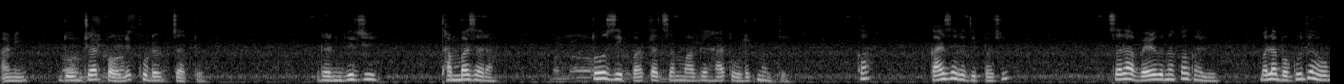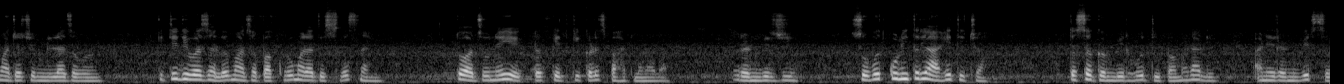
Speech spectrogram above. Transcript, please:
आणि दोन चार पावले खुडत जातो. रणवीरजी थांबा जरा. तो दीपा त्याचा मागे हात ओढत म्हणते का? काय झालं दीपाजी? चला वेळ नका घालू. मला बघू द्या हो माझ्या चिमणीला जवळून. किती दिवस झालं माझं पाखरू मला दिसलंच नाही. तो अजूनही एकटक केतकीकडेच पाहत म्हणाला रणवीरजी सोबत कोणीतरी आहे तिच्या. तसं गंभीर होत दीपा म्हणाली आणि रणवीरचं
